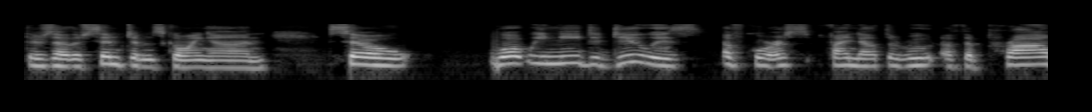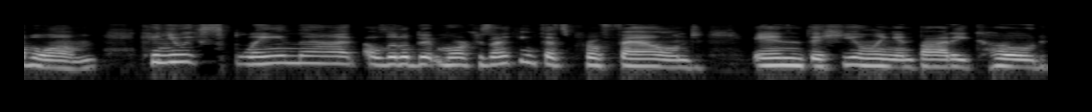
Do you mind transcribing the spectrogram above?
there's other symptoms going on. So what we need to do is of course find out the root of the problem. Can you explain that a little bit more? Because i think that's profound in the healing and body code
